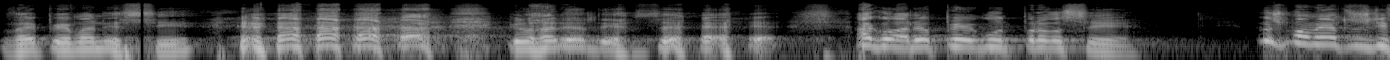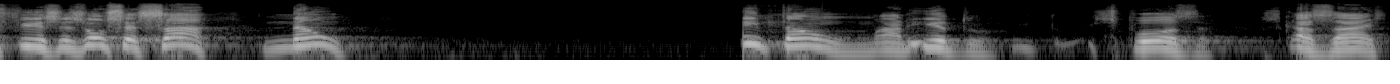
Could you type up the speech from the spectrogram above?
Vai permanecer. Glória a Deus. Agora eu pergunto para você: os momentos difíceis vão cessar? Não. Então, marido, esposa, os casais,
